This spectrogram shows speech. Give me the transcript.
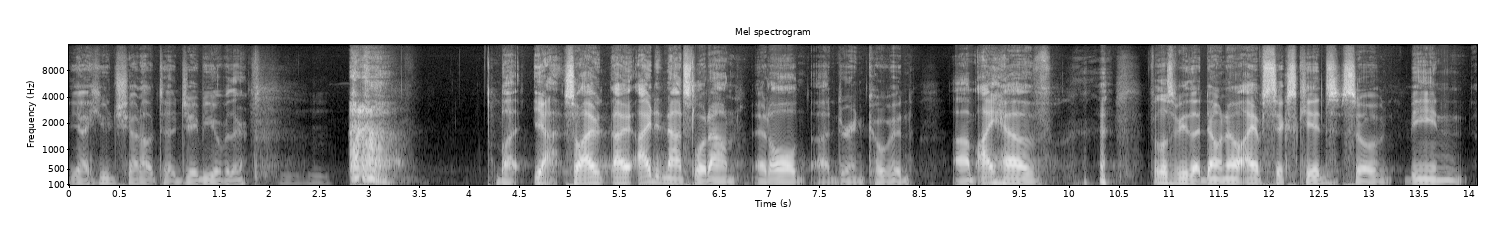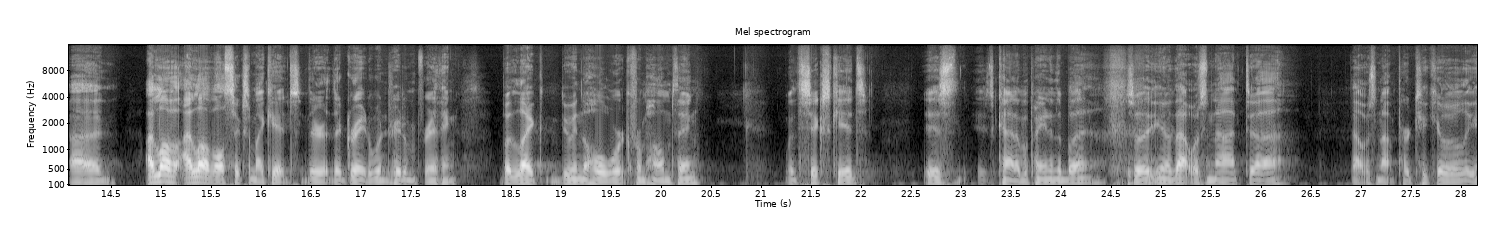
yeah, huge shout out to JB over there. but yeah, so I, I, I did not slow down at all uh, during COVID. Um, I have, for those of you that don't know, I have six kids. So being, uh, I love I love all six of my kids. They're they're great. I wouldn't trade them for anything. But like doing the whole work from home thing with six kids is is kind of a pain in the butt. So you know that was not uh, that was not particularly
